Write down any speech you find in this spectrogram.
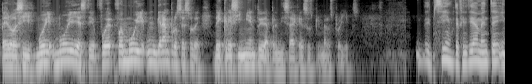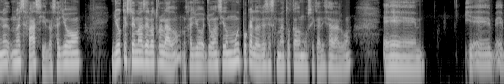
Pero sí, muy, muy, este, fue, fue muy un gran proceso de, de crecimiento y de aprendizaje de esos primeros proyectos. Eh, sí, definitivamente, y no, no, es fácil. O sea, yo, yo que estoy más del otro lado, o sea, yo, yo han sido muy pocas las veces que me ha tocado musicalizar algo. Eh, eh, eh,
